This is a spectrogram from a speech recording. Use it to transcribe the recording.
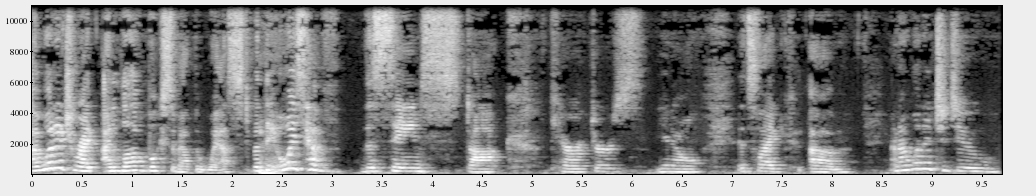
I wanted to write. I love books about the West, but they Hmm. always have the same stock characters. You know, it's like, um, and I wanted to do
